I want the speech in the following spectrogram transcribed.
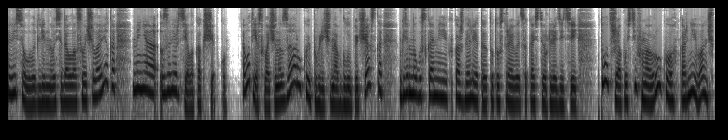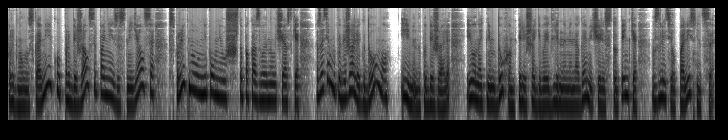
веселого длинного седовласого человека, меня завертело как щепку. А вот я схвачена за руку и повлечена вглубь участка, где много скамеек, каждое лето тут устраивается костер для детей. Тот же, опустив мою руку, Корней Иванович прыгнул на скамейку, пробежался по ней, засмеялся, спрыгнул, не помню уж, что показывая на участке. Затем мы побежали к дому, именно побежали, и он одним духом, перешагивая длинными ногами через ступеньки, взлетел по лестнице,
